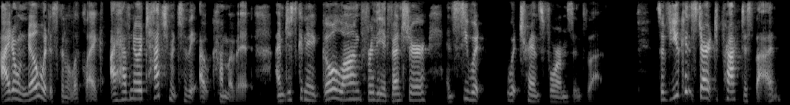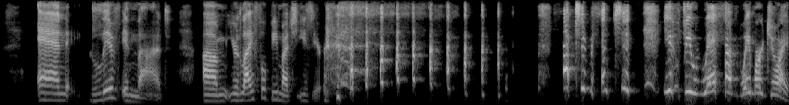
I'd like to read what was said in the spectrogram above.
I don't know what it's going to look like. I have no attachment to the outcome of it. I'm just going to go along for the adventure and see what, what transforms into that. So if you can start to practice that and live in that, um, your life will be much easier. Not to mention, you'll be way have way more joy. and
